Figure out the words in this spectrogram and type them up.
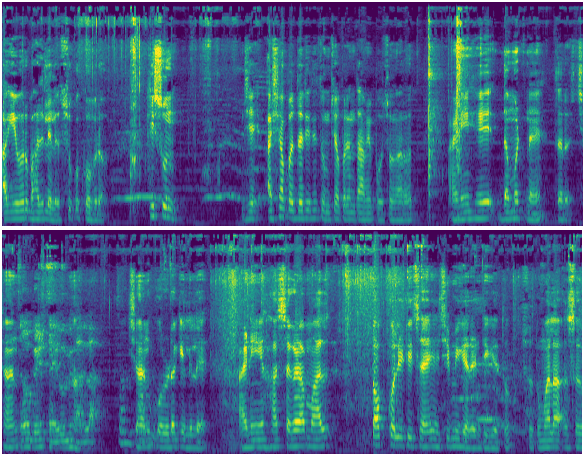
आगीवर भाजलेलं सुक खोबरं. किसून जे अशा पद्धतीने तुमच्यापर्यंत आम्ही पोहोचवणार आहोत. आणि हे दमट नाही तर छान खाल्ला. छान कोरडं केलेलं आहे. आणि हा सगळा माल टॉप क्वालिटीचा आहे ह्याची मी गॅरंटी घेतो. सो तुम्हाला असं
